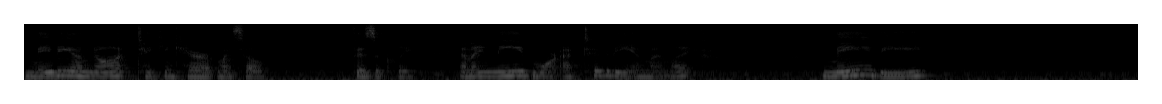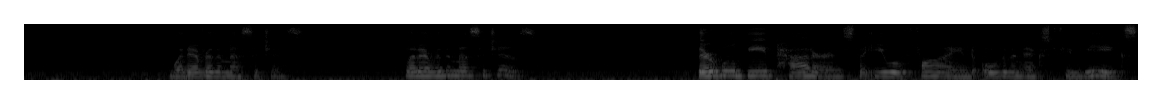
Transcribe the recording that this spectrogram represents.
Maybe I'm not taking care of myself physically and I need more activity in my life. Maybe whatever the message is, whatever the message is, there will be patterns that you will find over the next few weeks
